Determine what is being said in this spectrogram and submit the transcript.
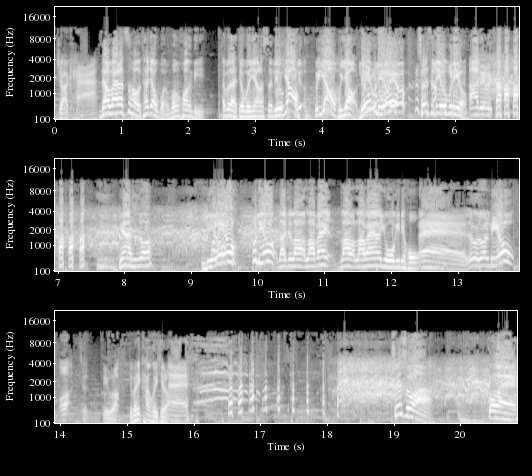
就要看。然后完了之后，他就要问问皇帝，啊，不是，就问杨老师，留要不要不要，留不留？所以是留不留 啊？留。你还是说留不留？那就拿拿碗拿拿碗药给你喝。哎，如果说留，哦，就留了，就把你扛回去了。哎。所以说啊，各位，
